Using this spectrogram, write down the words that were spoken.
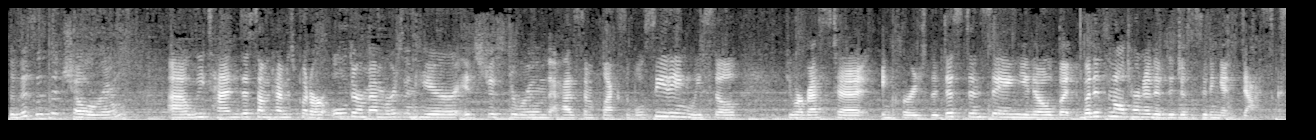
So this is the chill room. Uh, we tend to sometimes put our older members in here. It's just a room that has some flexible seating. We still do our best to encourage the distancing, you know, but but it's an alternative to just sitting at desks.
